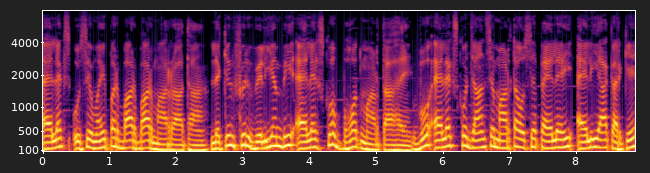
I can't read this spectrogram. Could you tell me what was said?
एलेक्स उसे वहीं पर बार बार मार रहा था। लेकिन फिर विलियम भी एलेक्स को बहुत मारता है। वो एलेक्स को जान से मारता उससे पहले ही एली आ करके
